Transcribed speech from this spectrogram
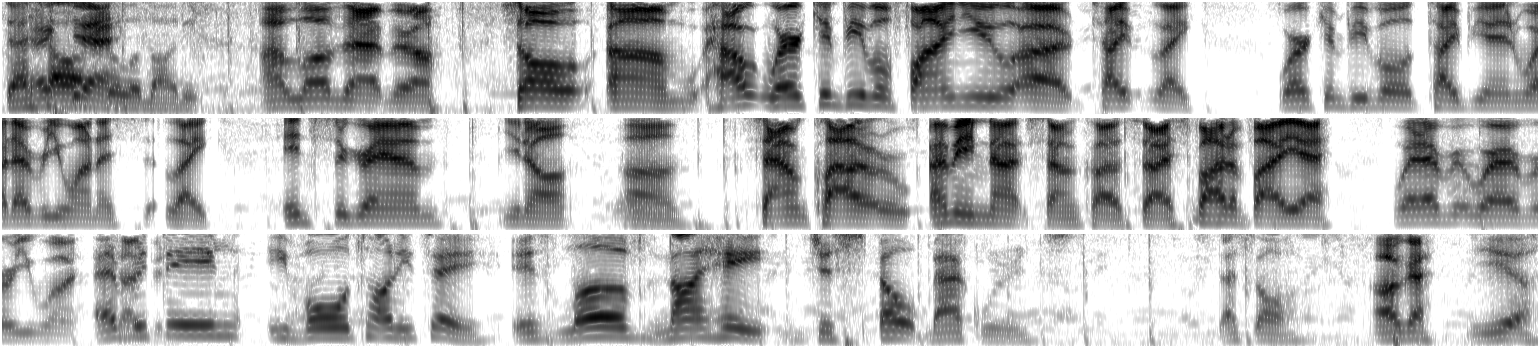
That's Heck how yeah. I feel about it. I love that, bro. So, um, how where can people find you? Uh, type like where can people type you in whatever you want to like Instagram, you know, um, SoundCloud or I mean not SoundCloud, sorry, Spotify, yeah, whatever wherever you want. Everything Evol Ton Etah is love, not hate, just spelt backwards. That's all. Okay. Yeah.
